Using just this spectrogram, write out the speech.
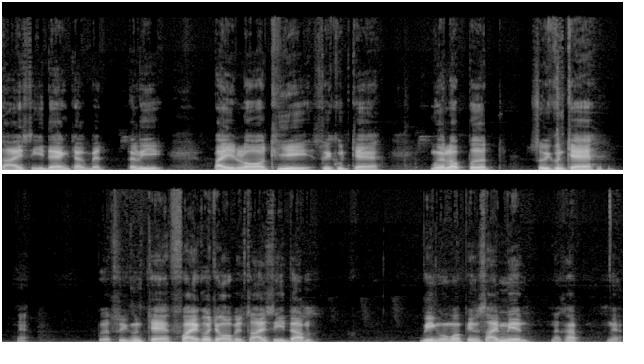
สายสีแดงจากแบตเตอรี่ ไปรอที่สวิตช์กุญแจ เมื่อเราเปิดสวิตช์กุญแจเนี่ยเปิดสวิตช์กุญแจ ไฟก็จะออกเป็นสายสีดำวิ่งออกมาเป็นสายเมนนะครับเนี่ย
